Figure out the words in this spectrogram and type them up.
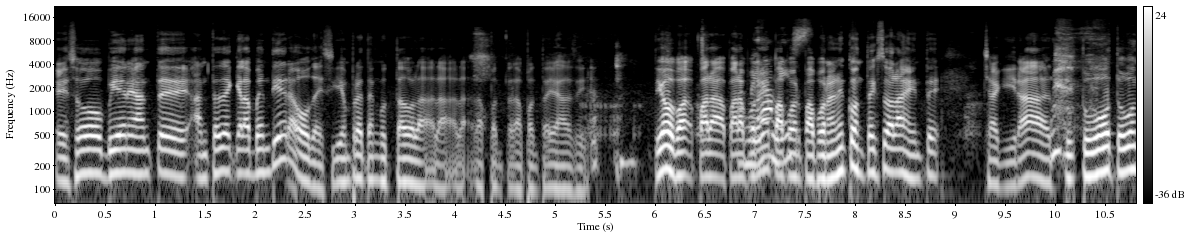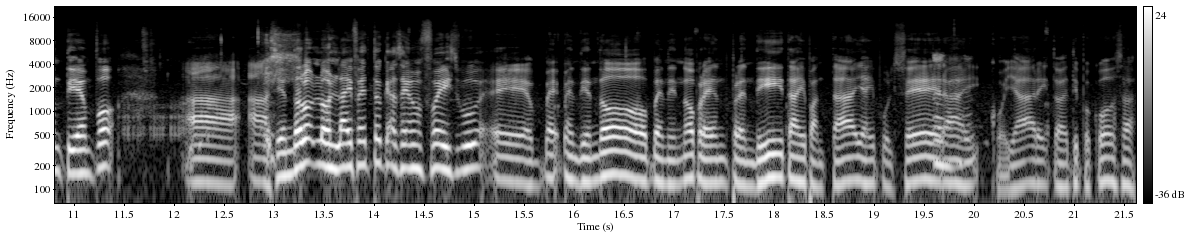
¿Eso viene antes, antes de que las vendiera o de siempre te han gustado la, la, las pantallas así? Digo, para, para, poner, para, poner en contexto a la gente, Shakira tuvo, tuvo un tiempo haciendo los, live estos que hacen en Facebook, eh, vendiendo, vendiendo prenditas y pantallas y pulseras y collares y todo ese tipo de cosas.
